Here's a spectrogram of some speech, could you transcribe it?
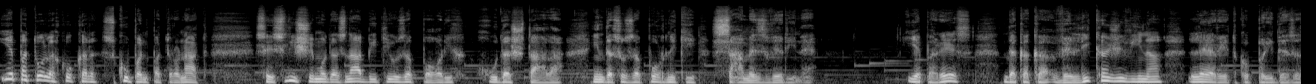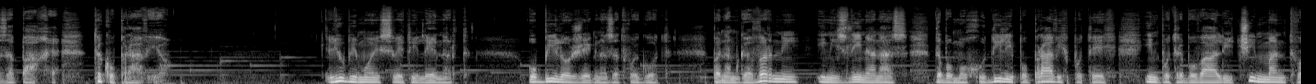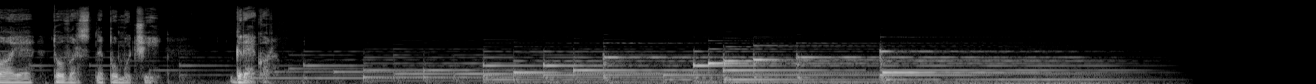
Je pa to lahko kar skupen patronat, saj slišimo, da zna biti v zaporih huda štala in da so zaporniki same zverine. Je pa res, da kakšna velika živina le redko pride za zapahe, tako pravijo. Ljubi moj sveti Lenard obilo žegna za tvoj god, pa nam ga vrni in izli na nas, da bomo hodili po pravih poteh in potrebovali čim manj tvoje to vrstne pomoči. Gregor.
